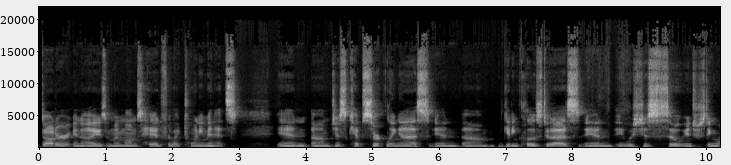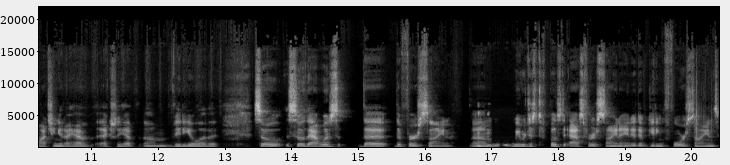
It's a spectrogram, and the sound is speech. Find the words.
daughter and I's and my mom's head for like 20 minutes and um, just kept circling us and um, getting close to us. And it was just so interesting watching it. I have actually have um, video of it. So so that was the the first sign. Um, mm-hmm. We were just supposed to ask for a sign. I ended up getting four signs,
